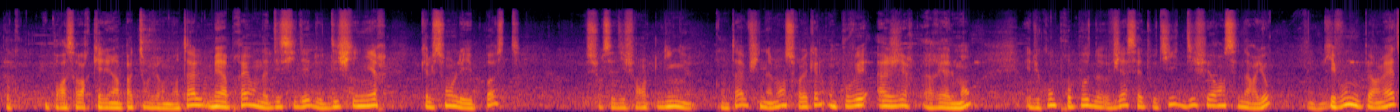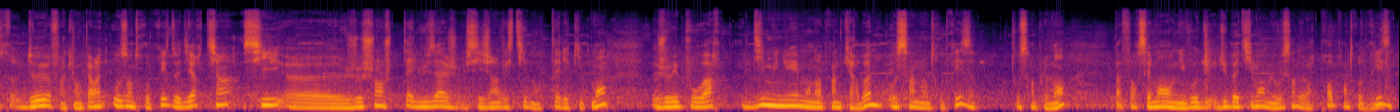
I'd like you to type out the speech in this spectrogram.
on pourra savoir quel est l'impact environnemental, mais après, on a décidé de définir quels sont les postes sur ces différentes lignes comptables finalement sur lesquels on pouvait agir réellement. Et du coup, on propose via cet outil différents scénarios Mhm. qui vont nous permettre de, enfin, qui vont permettre aux entreprises de dire tiens, si euh, je change tel usage, si j'investis dans tel équipement, je vais pouvoir diminuer mon empreinte carbone au sein de l'entreprise, tout simplement, pas forcément au niveau du, bâtiment, mais au sein de leur propre entreprise, mhm.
